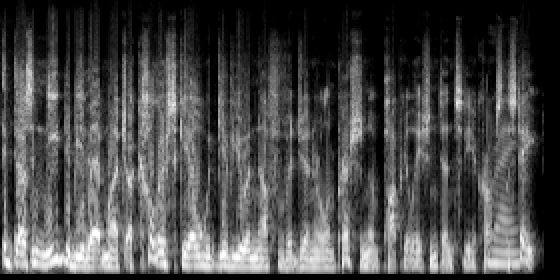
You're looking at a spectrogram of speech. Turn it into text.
it doesn't need to be that much. A color scale would give you enough of a general impression of population density across right. the state.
